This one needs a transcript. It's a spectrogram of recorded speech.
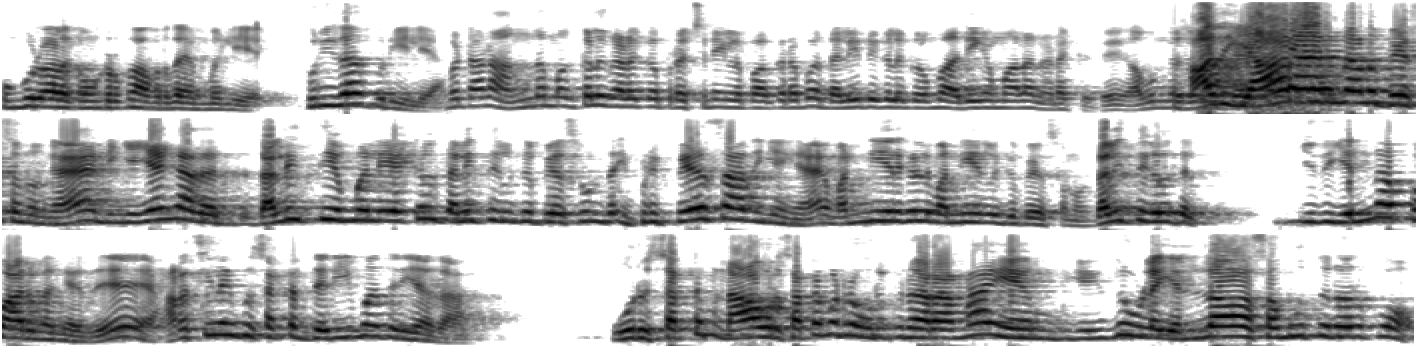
குங்குலால கவுண்டருக்கும் அவர் தான் எம்எல்ஏ. புரியுதா புரியலையா? பட் ஆனா அந்த மக்களுக்கு நடக்க பிரச்சனைகளை பாக்குறப்ப தலித்துகளுக்கு ரொம்ப அதிகமால நடக்குது. அவங்க அது யாரா இருந்தாலும் பேசணுங்க. நீங்க ஏங்க அதை தலித் எம்எல்ஏக்கள் தலித்துகளுக்கு பேசணும் இப்படி பேசாதீங்கங்க. வன்னியர்கள் வன்னியர்களுக்கு பேசணும். தலித்துகள் தலி- இது என்ன பார்வைங்க இது? அரசியலமைப்பு சட்டம் தெரியுமா தெரியாதா? ஒரு சட்டம் நான் ஒரு சட்டமன்ற உறுப்பினரானா என் இது உள்ள எல்லா சமூகத்தினருக்கும்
